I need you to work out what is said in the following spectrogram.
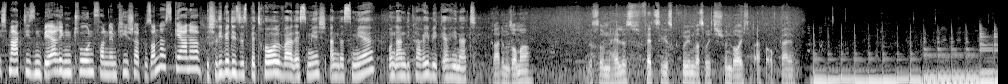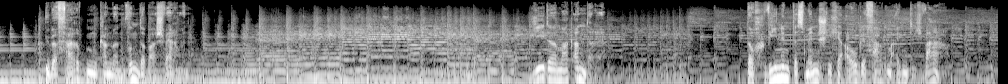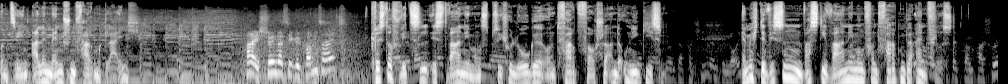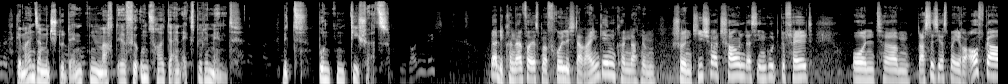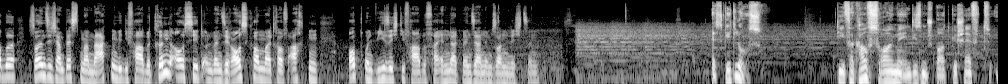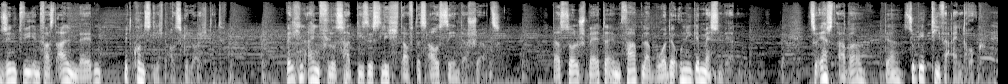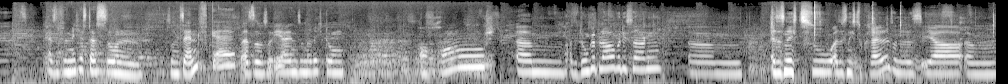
Ich mag diesen bärigen Ton von dem T-Shirt besonders gerne. Ich liebe dieses Petrol, weil es mich an das Meer und an die Karibik erinnert. Gerade im Sommer ist so ein helles, fetziges Grün, was so richtig schön leuchtet, einfach auch geil. Über Farben kann man wunderbar schwärmen. Jeder mag andere. Doch wie nimmt das menschliche Auge Farben eigentlich wahr? Und sehen alle Menschen Farben gleich? Hi, schön, dass ihr gekommen seid. Christoph Witzel ist Wahrnehmungspsychologe und Farbforscher an der Uni Gießen. Er möchte wissen, was die Wahrnehmung von Farben beeinflusst. Gemeinsam mit Studenten macht er für uns heute ein Experiment mit bunten T-Shirts. Ja, die können einfach erstmal fröhlich da reingehen, können nach einem schönen T-Shirt schauen, das ihnen gut gefällt. Und ähm, das ist erstmal ihre Aufgabe. Sollen sich am besten mal merken, wie die Farbe drinnen aussieht und wenn sie rauskommen, mal darauf achten, ob und wie sich die Farbe verändert, wenn sie dann im Sonnenlicht sind. Es geht los. Die Verkaufsräume in diesem Sportgeschäft sind wie in fast allen Läden mit Kunstlicht ausgeleuchtet. Welchen Einfluss hat dieses Licht auf das Aussehen der Shirts? Das soll später im Farblabor der Uni gemessen werden. Zuerst aber der subjektive Eindruck. Also für mich ist das so ein, so ein Senfgelb, also so eher in so eine Richtung Orange. Ähm, also dunkelblau würde ich sagen. Ähm, es ist nicht zu, also es ist nicht zu grell, sondern es ist eher, ähm,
